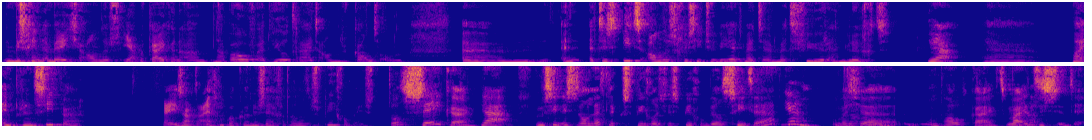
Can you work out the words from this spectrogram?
misschien een beetje anders. Ja, we kijken naar, naar boven, het wiel draait de andere kant om. Um, en het is iets anders gesitueerd met, met vuur en lucht. Ja. maar in principe ja, je zou het eigenlijk wel kunnen zeggen dat het een spiegel is, toch? Zeker, ja. Misschien is het wel letterlijk een spiegel als je een spiegelbeeld ziet, hè? Ja. Omdat je omhoog kijkt. Maar Ja. het, is, het,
